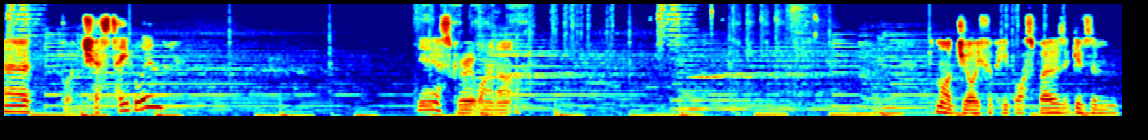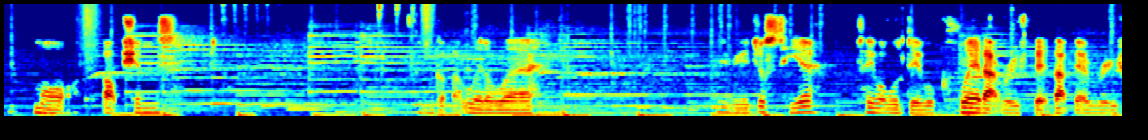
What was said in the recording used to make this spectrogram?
Uh, put a chess table in? Yeah, screw it, why not? It's more joy for people, I suppose. It gives them more options. We've got that little uh, area just here. Tell you what we'll do, we'll clear that roof bit, that bit of roof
